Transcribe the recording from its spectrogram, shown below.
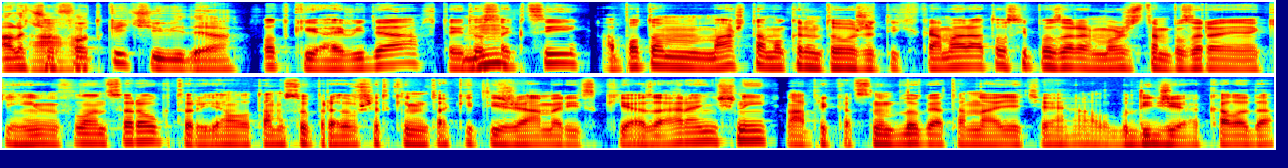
Ale čo, Aha. fotky či videá? fotky aj videa v tejto mm-hmm. sekcii a potom máš tam okrem toho, že tých kamarátov si pozeráš, môžeš tam pozerať aj nejakých influencerov, ktorí ale tam sú predovšetkým takí tí, že americkí a zahraniční, napríklad Snoop Dogga tam nájdete, alebo DJ a Kaleda,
